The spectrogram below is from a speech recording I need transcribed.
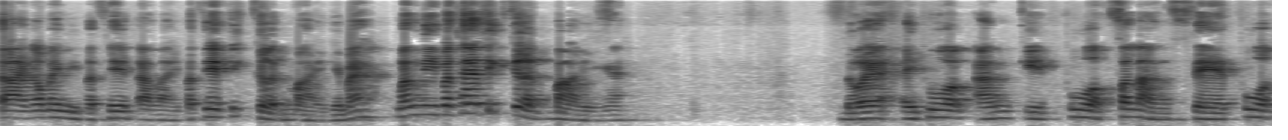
ใต้ก็ไม่มีประเทศอะไร ประเทศที่เกิดใหม่เห็นไหมมันมีประเทศที่เกิดใหม่ไงโดยไอ้พวกอังกฤษพวกฝรั่งเศสพวก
